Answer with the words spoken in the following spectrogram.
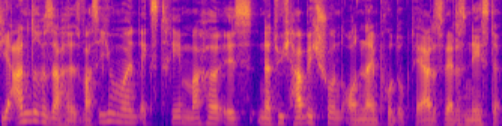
Die andere Sache, was ich im Moment extrem mache, ist, natürlich habe ich schon Online-Produkte, ja, das wäre das nächste.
